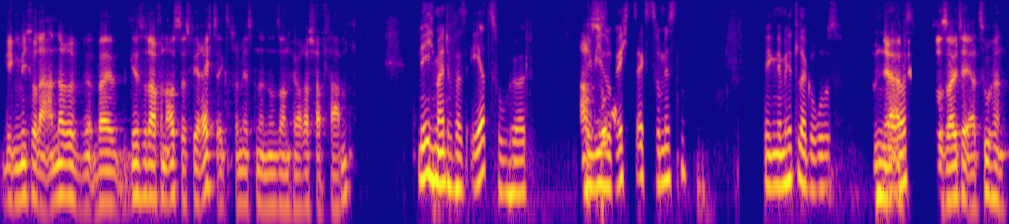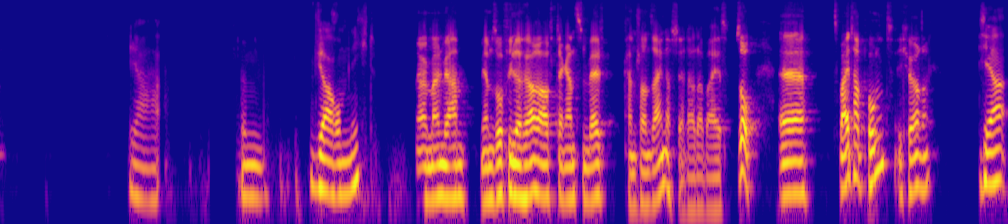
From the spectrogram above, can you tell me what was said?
gegen mich oder andere? Weil gehst du davon aus, dass wir Rechtsextremisten in unserer Hörerschaft haben? Nee, ich meinte, was er zuhört. Ach wie so. so Rechtsextremisten? Wegen dem Hitlergruß. Ja, so sollte er zuhören. Ja. Ähm, warum nicht? Ja, ich meine, wir haben, wir haben so viele Hörer auf der ganzen Welt. Kann schon sein, dass er da dabei ist. So, äh, zweiter Punkt, ich höre. Ja,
